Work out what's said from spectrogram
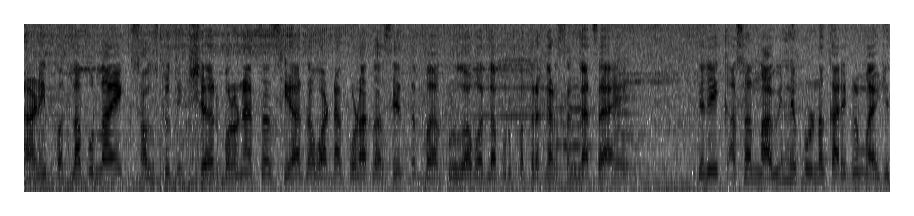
आणि बदलापूरला एक सांस्कृतिक शहर बनवण्याचा सिंहाचा वाटा कोणाचा असेल तर ब कुळगाव बदलापूर पत्रकार संघाचा आहे. त्याने एक असा नाविन्यपूर्ण कार्यक्रम आयोजित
